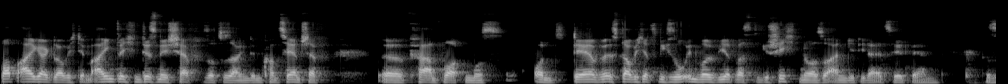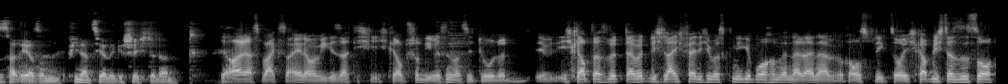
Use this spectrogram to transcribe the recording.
Bob Iger, glaube ich, dem eigentlichen Disney-Chef sozusagen, dem Konzernchef, äh, verantworten muss. Und der ist, glaube ich, jetzt nicht so involviert, was die Geschichten oder so angeht, die da erzählt werden. Das ist halt eher so eine finanzielle Geschichte dann. Ja, das mag sein, aber wie gesagt, ich, ich glaube schon, die wissen, was sie tun. Und ich glaube, wird, da wird nicht leichtfertig übers Knie gebrochen, wenn halt einer rausfliegt. So, ich glaube nicht, dass es so,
